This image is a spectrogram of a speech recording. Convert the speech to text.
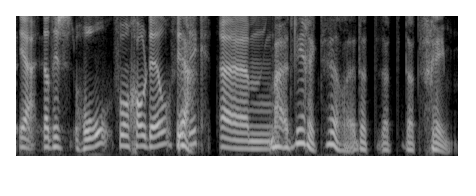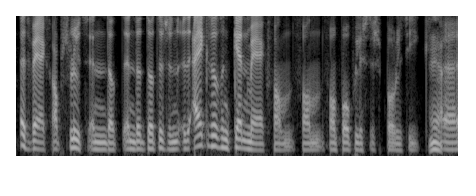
Ja, dat is hol voor een groot deel, vind ik. Um, maar het werkt wel, hè? Dat, dat, dat frame. Het werkt absoluut. En, dat, en dat, dat is een, eigenlijk is dat een kenmerk van, van, van populistische politiek. Ja. Uh,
